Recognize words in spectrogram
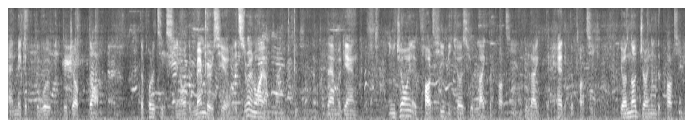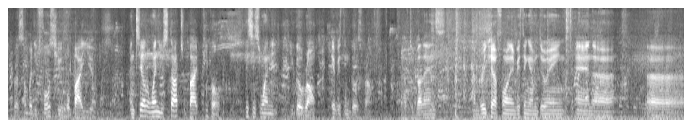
and make the work, the job done. The politics, you know, the members here. It's the reason why I'm trying to teach them again. You join a party because you like the party and you like the head of the party. You're not joining the party because somebody forced you or buy you. Until when you start to buy people, this is when you go wrong. Everything goes wrong. I have to balance. I'm very careful on everything I'm doing, and uh, uh,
